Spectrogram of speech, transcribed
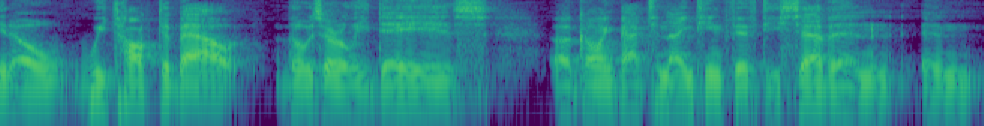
You know, we talked about those early days uh, going back to 1957 and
